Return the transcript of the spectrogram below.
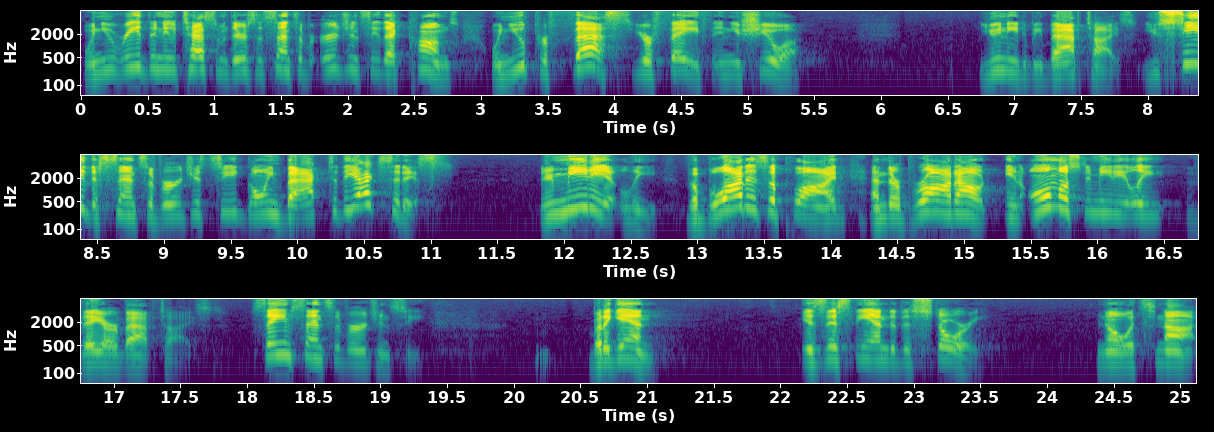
When you read the New Testament, there's a sense of urgency that comes when you profess your faith in Yeshua you need to be baptized. You see the sense of urgency going back to the Exodus. Immediately, the blood is applied and they're brought out, and almost immediately, they are baptized. Same sense of urgency. But again, is this the end of the story? No, it's not.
